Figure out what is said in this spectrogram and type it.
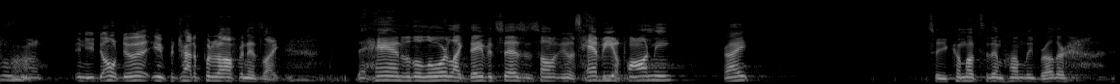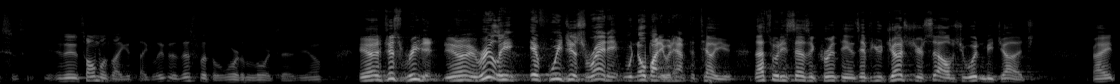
and you don't do it, you try to put it off, and it's like, the hand of the Lord, like David says, is it was heavy upon me, right? So you come up to them humbly, brother. This is, and it's almost like it's like, this is what the word of the Lord says, you know. You know, just read it. You know, really, if we just read it, nobody would have to tell you. That's what he says in Corinthians. If you judged yourselves, you wouldn't be judged, right?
